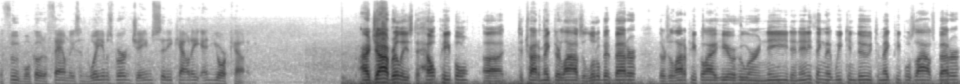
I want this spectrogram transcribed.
The food will go to families in Williamsburg, James City County, and York County. Our job really is to help people uh, to try to make their lives a little bit better. There's a lot of people out here who are in need, and anything that we can do to make people's lives better,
